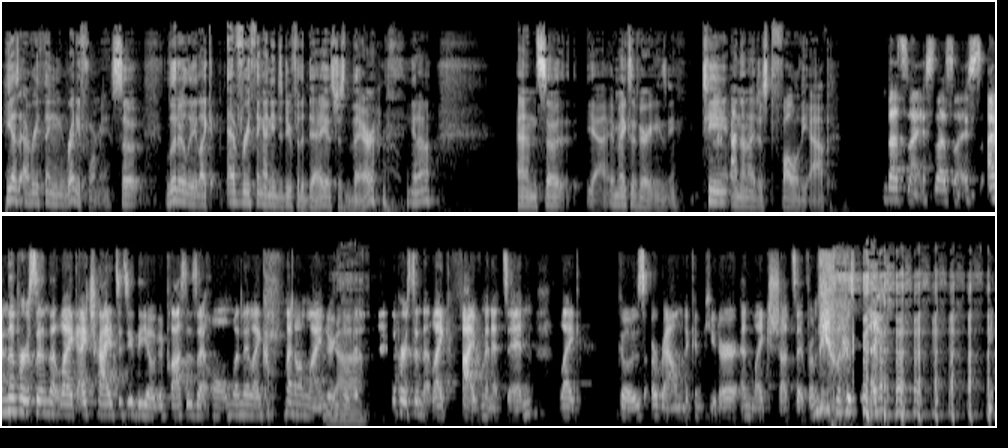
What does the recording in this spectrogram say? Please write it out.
he has everything ready for me. So literally like everything i need to do for the day is just there you know? And so yeah it makes it very easy. Tea and then i just follow the app that's nice that's nice i'm the person that like i tried to do the yoga classes at home when they like went online during yeah. covid the person that like five minutes in like goes around the computer and like shuts it from the other side.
